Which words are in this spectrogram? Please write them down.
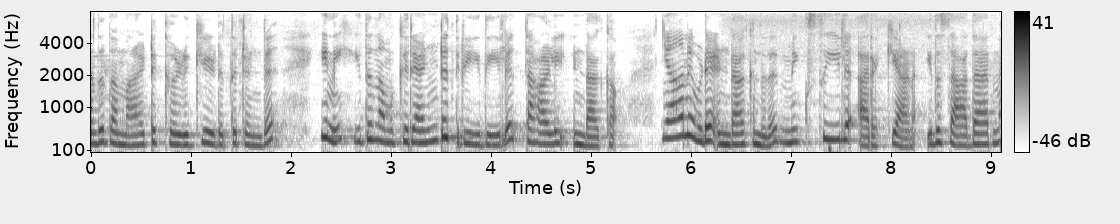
അത് നന്നായിട്ട് കഴുകി എടുത്തിട്ടുണ്ട്. ഇനി ഇത് നമുക്ക് രണ്ട് രീതിയിൽ താളി ഉണ്ടാക്കാം. ഞാനിവിടെ ഉണ്ടാക്കുന്നത് മിക്സിയിൽ അരക്കുകയാണ് ഇത് സാധാരണ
